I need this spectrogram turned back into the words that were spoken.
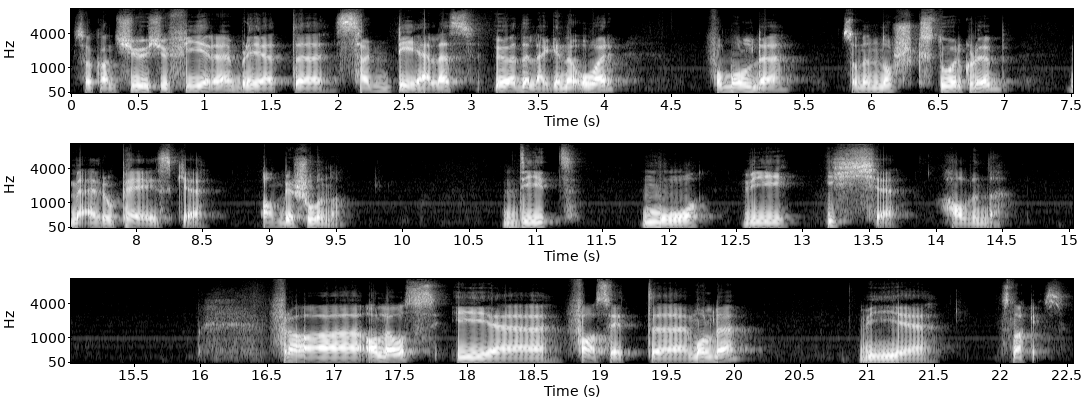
så kan 2024 bli et eh, særdeles ødeleggende år for Molde som en norsk storklubb med europeiske ambisjoner. Dit må vi ikke havne. Fra alle oss i eh, Fasit Molde, vi snakkes.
